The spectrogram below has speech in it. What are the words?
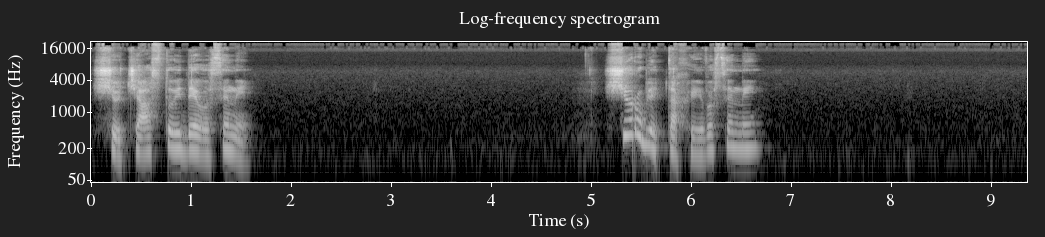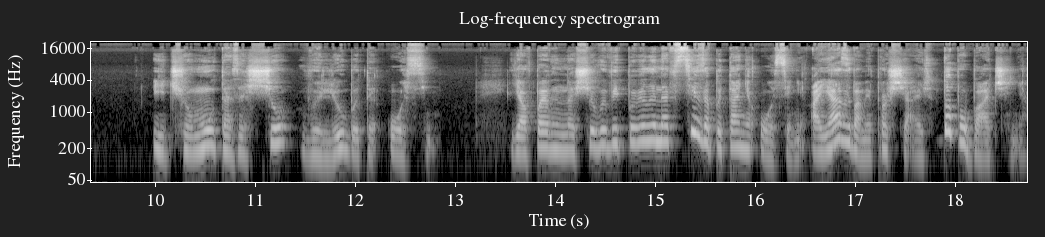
Що часто йде восени? Що роблять птахи восени? І чому та за що ви любите осінь? Я впевнена, що ви відповіли на всі запитання осені, а я з вами прощаюсь. До побачення!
